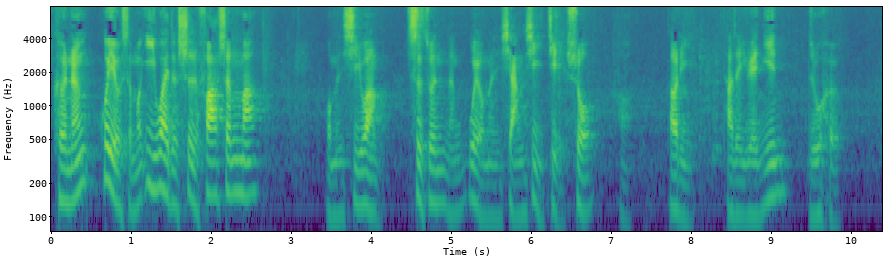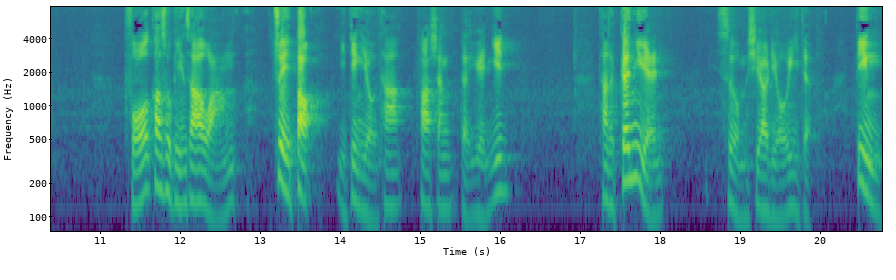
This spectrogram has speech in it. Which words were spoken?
可能会有什么意外的事发生吗？我们希望世尊能为我们详细解说啊，到底它的原因如何？”佛告诉平沙王，罪报一定有它发生的原因，它的根源是我们需要留意的，并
